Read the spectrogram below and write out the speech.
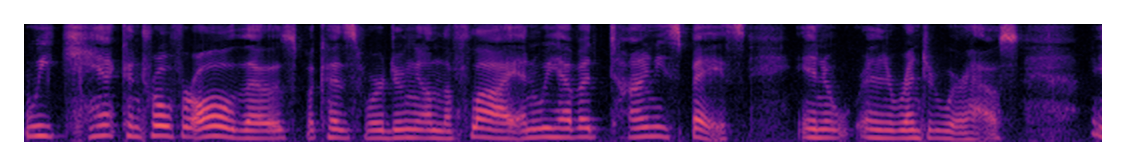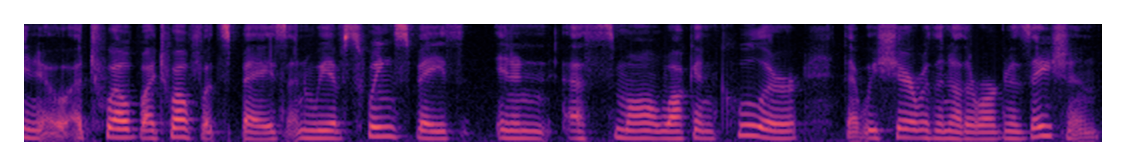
we can't control for all of those because we're doing it on the fly. And we have a tiny space in a, in a rented warehouse, you know, a 12 by 12 foot space. And we have swing space in a small walk in cooler that we share with another organization.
